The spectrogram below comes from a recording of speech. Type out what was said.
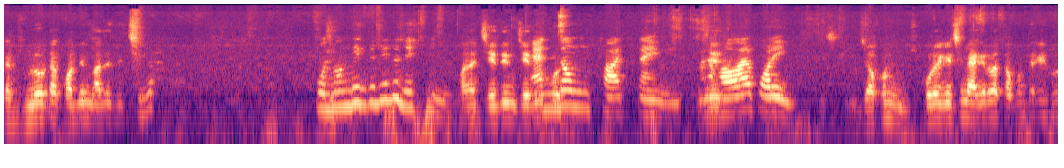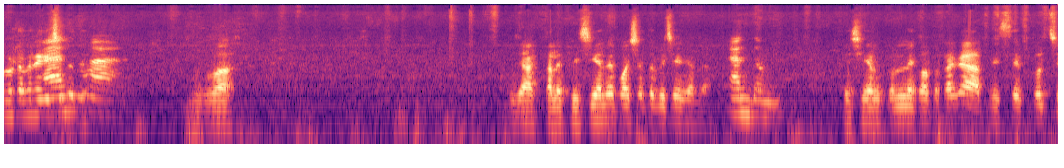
এটা গ্লোটা কদিন বাদে দিচ্ছিল? দিন তো দেখছি। মানে যেদিন যেদিন একদম ফার্স্ট টাইম মানে হওয়ার পরেই। যখন পড়ে গেছিল আগের বার তখন থেকে গ্লোটা বেড়ে গেছিল তো? হ্যাঁ বাহ। যাক তাহলে ফেসিয়ালের পয়সা তো বেঁচে গেল। একদম। ফেসিয়াল করলে কত টাকা? আপনি সেভ করছ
